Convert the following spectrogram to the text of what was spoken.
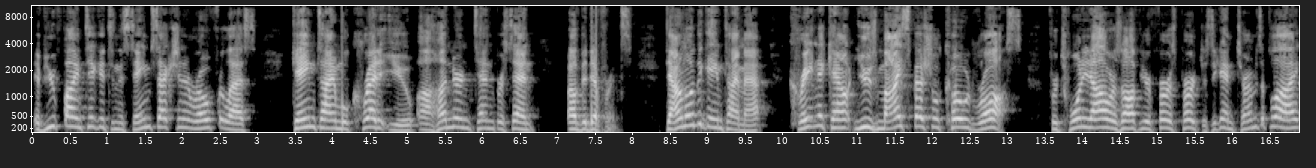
If you find tickets in the same section and row for less, Game Time will credit you 110% of the difference. Download the Game Time app Create an account, use my special code Ross for $20 off your first purchase. Again, terms apply.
